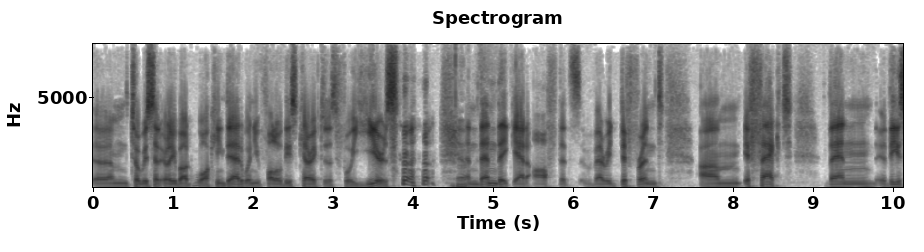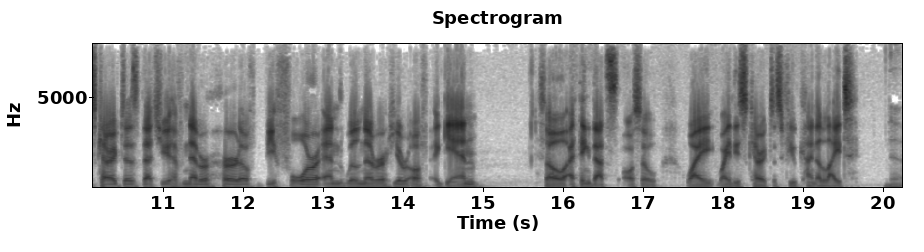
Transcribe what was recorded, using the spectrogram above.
um, Toby said earlier about Walking Dead. When you follow these characters for years, and then they get off, that's a very different um, effect than these characters that you have never heard of before and will never hear of again. So I think that's also why why these characters feel kind of light. Yeah.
